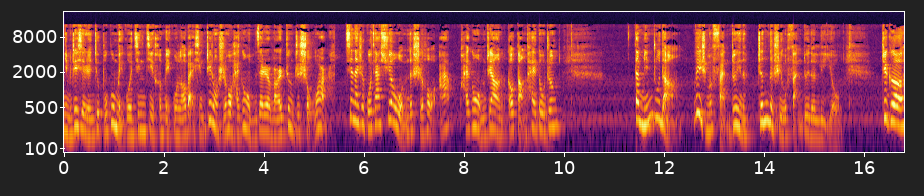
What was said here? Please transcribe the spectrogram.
你们这些人就不顾美国经济和美国老百姓，这种时候还跟我们在这玩政治手腕儿。现在是国家需要我们的时候啊，还跟我们这样搞党派斗争。但民主党为什么反对呢？真的是有反对的理由。这个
